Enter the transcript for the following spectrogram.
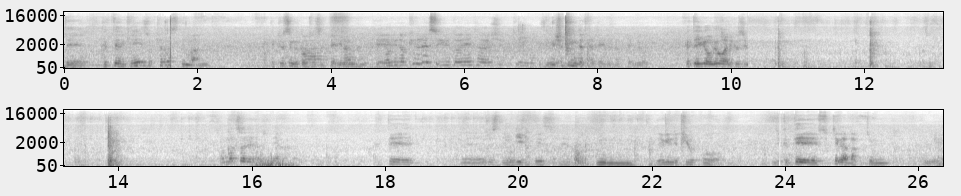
그때 그때는 계속 캘러스만 교수님 그때 오셨을 때 이런 상태. 여기도 킬레스 유도해서 슈팅. 이게 슈팅 이제 잘 되는 상태고요. 그때 이게 어려워가지고 교수님. 장막설에 나중에 그때 네, 오셨을 때 여기 닫혀 있었잖아요. 음, 여기 이제 비었고 이제 그때 숙제가 막좀 그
